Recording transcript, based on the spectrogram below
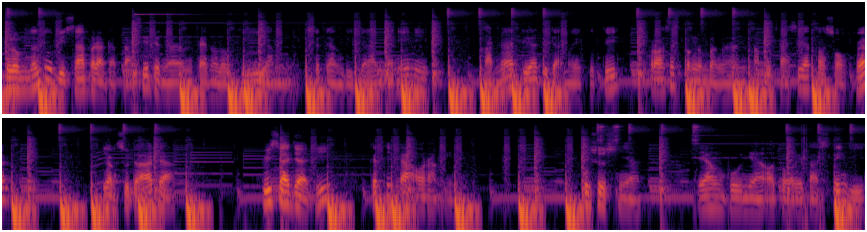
belum tentu bisa beradaptasi dengan teknologi yang sedang dijalankan ini karena dia tidak mengikuti proses pengembangan aplikasi atau software yang sudah ada. Bisa jadi ketika orang ini khususnya yang punya otoritas tinggi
